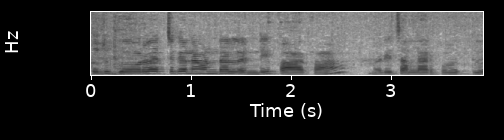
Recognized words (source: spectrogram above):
కొంచెం గోరువెచ్చగానే ఉండాలండి పాకం. మరి చల్లారిపోవద్దు.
